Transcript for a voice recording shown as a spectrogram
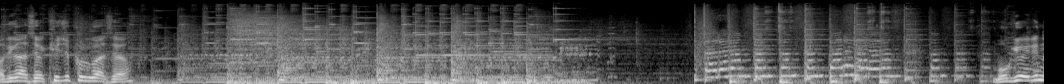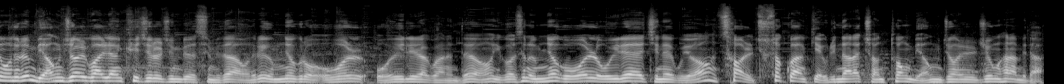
어디 가세요? 퀴즈 풀고 가세요. 목요일인 오늘은 명절 관련 퀴즈를 준비했습니다. 오늘이 음력으로 5월 5일이라고 하는데요. 이것은 음력 5월 5일에 지내고요. 설, 추석과 함께 우리나라 전통 명절 중 하나입니다.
